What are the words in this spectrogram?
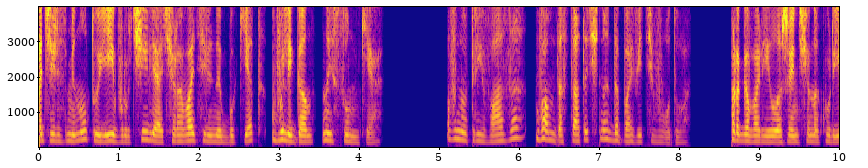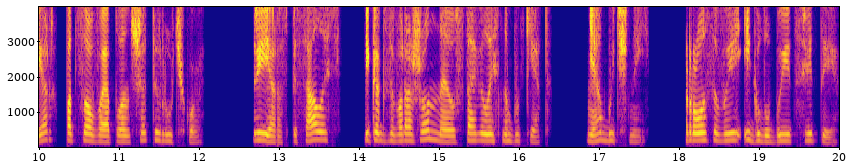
а через минуту ей вручили очаровательный букет в элегантной сумке. «Внутри ваза вам достаточно добавить воду», — проговорила женщина-курьер, подсовывая планшет и ручку. Лия расписалась и, как завороженная, уставилась на букет. Необычный. Розовые и голубые цветы,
